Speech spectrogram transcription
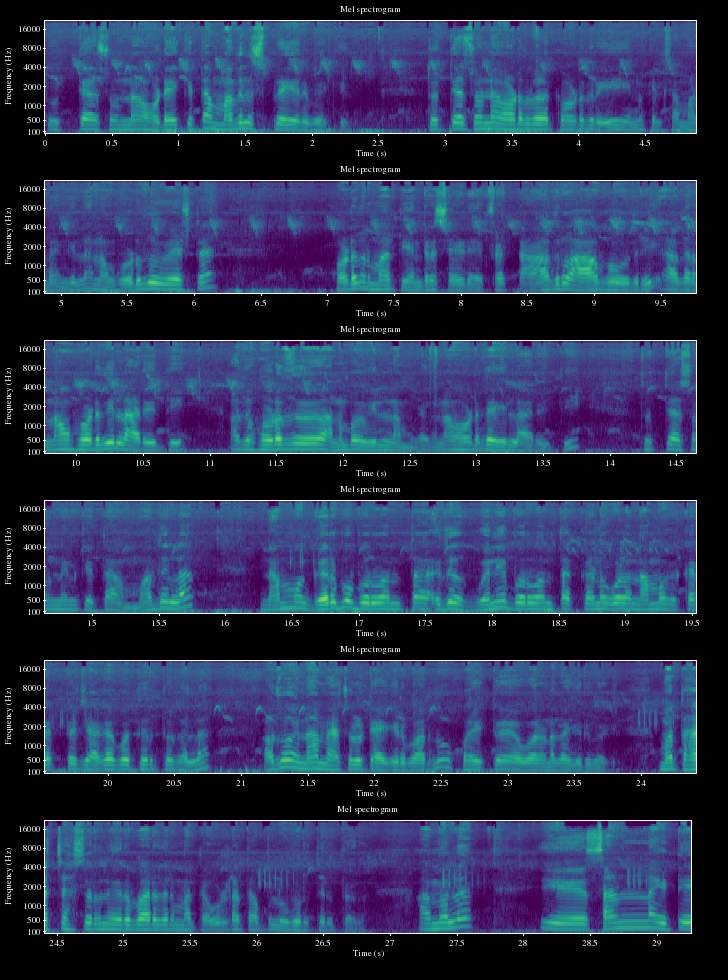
ತುತ್ತ, ಸುಣ್ಣ ಹೊಡೆಯೋಕ್ಕಿಂತ ಮೊದಲು ಸ್ಪ್ರೇ ಇರಬೇಕು ಇದು ತುತ್ತ, ಸುಣ್ಣ ಹೊಡೆದ ಬಳಕ ಹೊಡೆದ್ರಿ ಏನೂ ಕೆಲಸ ಮಾಡೋಂಗಿಲ್ಲ. ನಾವು ಹೊಡೆದು ವೇಸ್ಟ ಹೊಡೆದ್ರೆ ಮತ್ತೆ ಏನರ ಸೈಡ್ ಎಫೆಕ್ಟ್ ಆದರೂ ಆಗ್ಬೋದು ರೀ ಆದ್ರೆ ನಾವು ಹೊಡೆದಿಲ್ಲ ಆ ರೀತಿ. ಅದು ಹೊಡೆದು ಅನುಭವ ಇಲ್ಲ ನಮ್ಗೆ ಅದು. ನಾವು ಹೊಡೆದೇ ಇಲ್ಲ ಆ ರೀತಿ. ತುತ್ತ ಸುಣ್ಣಿನಕ್ಕಿಂತ ಮೊದಲ ನಮ್ಮ ಗರ್ಭ ಬರುವಂಥ ಇದು ಗೊನೆ ಬರುವಂಥ ಕಣ್ಣುಗಳು ನಮಗೆ ಕರೆಕ್ಟ್ ಜಾಗ ಗೊತ್ತಿರ್ತದಲ್ಲ, ಅದು ಇನ್ನೂ ಮ್ಯಾಚುರಿಟಿ ಆಗಿರಬಾರ್ದು. ವೈಟ್ ವರ್ಣದಾಗಿರ್ಬೇಕು ಮತ್ತು ಹಚ್ಚ ಹಸಿರು ಇರಬಾರ್ದ್ರೆ ಮತ್ತು ಉಲ್ಟಾ ತಪ್ಪಲು ಉದುರ್ತಿರ್ತದೆ ಆಮೇಲೆ ಈ ಸಣ್ಣ ಇಟೆ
